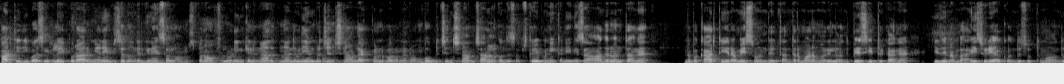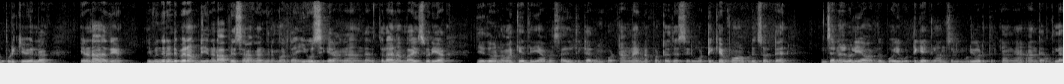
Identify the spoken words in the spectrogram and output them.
கார்த்தி தீபா சீரியல் இப்போ ஒரு அருமையான எபிசோட் வந்திருக்குன்னே சொல்லலாம். மிஸ் பண்ண ஃபுல் லோடிங் கேளுங்க. அதுக்கு முன்னாடி இந்த வீடியோ பிடிச்சிருந்துச்சுன்னா லைக் பண்ணி பாருங்க. ரொம்ப பிடிச்சிருந்துச்சுன்னா நம்ம சேனலுக்கு வந்து சப்ஸ்கிரைப் பண்ணி கண்டினியூஸாக ஆதரவு தாங்க. நம்ம கார்த்தியும் ரமேஷும் வந்து தந்திரமான முறையில் வந்து பேசிகிட்டு இருக்காங்க. இது நம்ம ஐஸ்வர்யாவுக்கு வந்து சுத்தமாக வந்து பிடிக்கவே இல்லை. என்னடா அது இவங்க ரெண்டு பேரும் அப்படி என்னடா பேசுகிறாங்கங்கிற மாதிரி தான் யோசிக்கிறாங்க அந்த இடத்துல நம்ம ஐஸ்வர்யா. எதுவும் நமக்கே தெரியாமல் சதி திட்டம் எதுவும் போட்டாங்கன்னா என்ன பண்ணுறது சரி ஒட்டி கேட்போம் அப்படின்னு சொல்லிட்டு ஜன்னல் வழியாக வந்து போய் ஒட்டி கேட்கலான்னு சொல்லி முடிவு எடுத்திருக்காங்க அந்த இடத்துல.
